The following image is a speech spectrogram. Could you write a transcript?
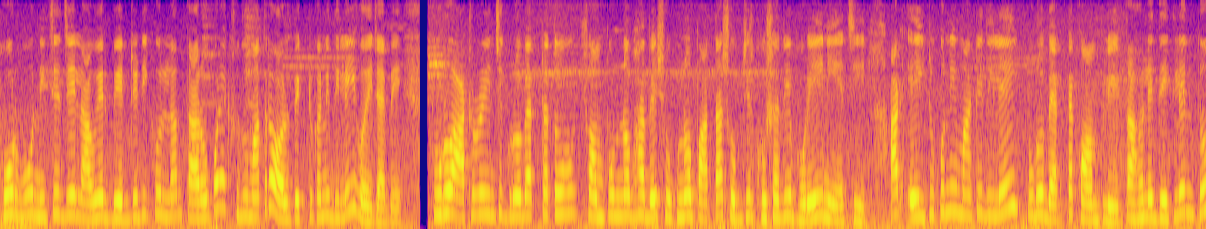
ভরবো। নিচে যে লাউয়ের বেড রেডি করলাম, তার উপর এক শুধুমাত্র অল্প একটুখানি দিলেই হয়ে যাবে। পুরো আঠেরো ইঞ্চি গ্রো ব্যাগটা তো সম্পূর্ণভাবে শুকনো পাতা সবজির খোসা দিয়ে ভরেই নিয়েছি। আর এইটুকুনি মাটি দিলেই পুরো ব্যাগটা কমপ্লিট। তাহলে দেখলেন তো,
